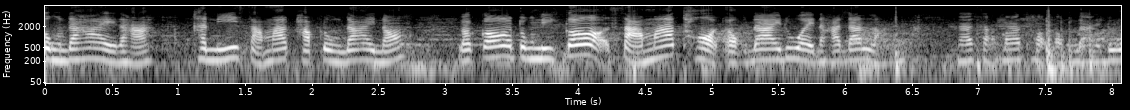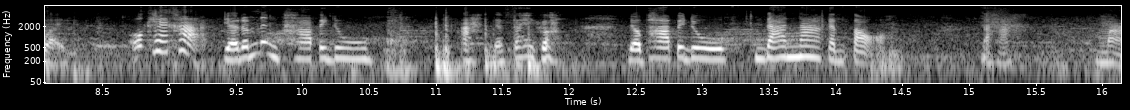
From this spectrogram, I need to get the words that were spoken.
ลงได้นะคะคันนี้สามารถพับลงได้เนาะแล้วก็ตรงนี้ก็สามารถถอดออกได้ด้วยนะคะ ด้านหลังนะสามารถถอดออกได้ด้วย โอเคค่ะ เดี๋ยวน้ำหนึ่งพาไปดู อะ เดี๋ยวใส่ก่อน เดี๋ยวพาไปดูด้านหน้ากันต่อนะคะ มา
